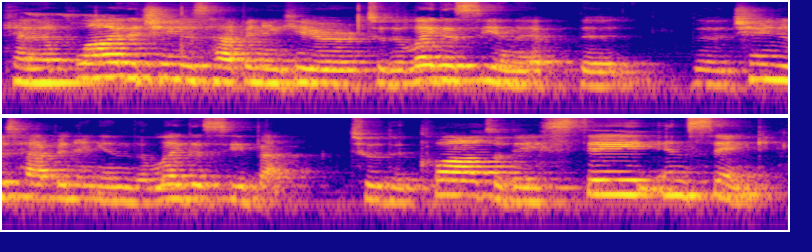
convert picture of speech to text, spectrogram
can apply the changes happening here to the legacy and the, the, the changes happening in the legacy back to the cloud so they stay in sync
